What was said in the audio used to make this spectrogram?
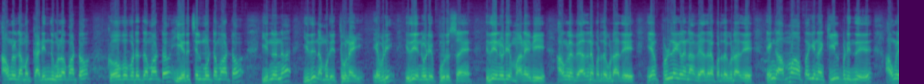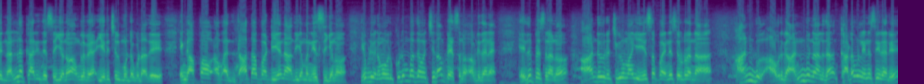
அவங்களை நம்ம கடிந்து கொள்ள மாட்டோம் கோபப்படுத்த மாட்டோம் எரிச்சல் மூட்ட மாட்டோம். என்னென்னா இது நம்முடைய துணை. எப்படி? இது என்னுடைய புருஷன் இது என்னுடைய மனைவி. அவங்கள வேதனைப்படுத்தக்கூடாது. என் பிள்ளைகளை நான் வேதனைப்படுத்தக்கூடாது. எங்கள் அம்மா அப்பாக்கு நான் கீழ்ப்படிந்து அவங்களை நல்ல காரியத்தை செய்யணும். அவங்கள வே- எரிச்சல் மூட்டக்கூடாது. எங்கள் அப்பா அந்த தாத்தா பாட்டியை நான் அதிகமாக நேசிக்கணும். எப்படி நம்ம ஒரு குடும்பத்தை வச்சு தான் பேசணும். அப்படிதானே? எது பேசினாலும் ஆண்டவர் ரசிகருமாகி ஏசப்பா என்ன சொல்கிறேன்னா அன்பு அவருக்கு அன்புனால தான் கடவுள் என்ன செய்கிறாரு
